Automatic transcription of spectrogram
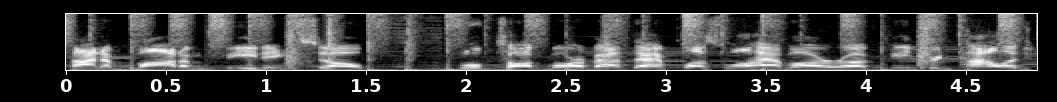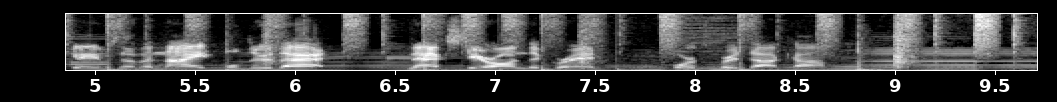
kind of bottom feeding. So we'll talk more about that. Plus, we'll have our uh, featured college games of the night. We'll do that next year on the Grid, SportsGrid.com.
